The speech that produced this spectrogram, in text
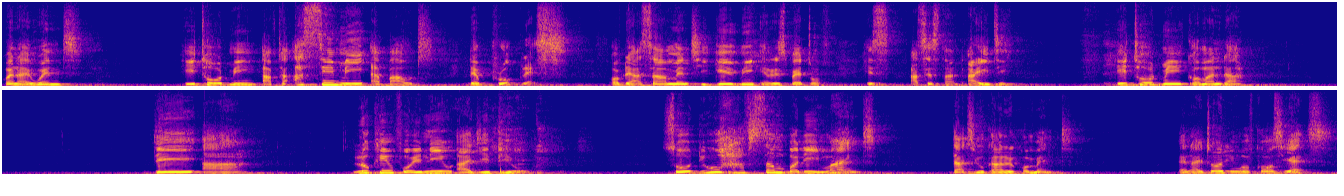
When I went, he told me, after asking me about the progress of the assignment he gave me in respect of his assistant, Aiti, he told me, Commander, they are looking for a new IGPO. So do you have somebody in mind that you can recommend? And I told him, of course, yes.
